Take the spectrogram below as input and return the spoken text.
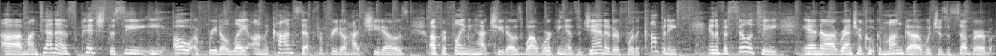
uh, Montanez pitched the CEO of Frito Lay on the concept for Frito Hot Cheetos, uh, for Flaming Hot Cheetos, while working as a janitor for the company in a facility in uh, Rancho Cucamonga, which is a suburb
